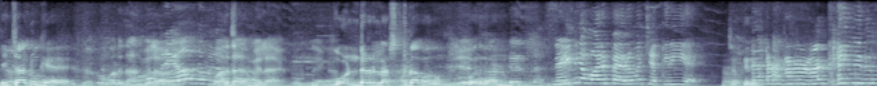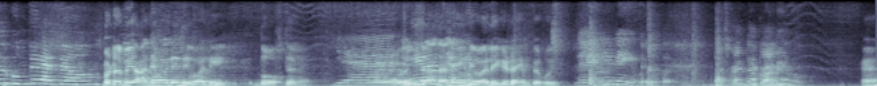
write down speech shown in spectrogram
ये चालू क्या है? इस घर को वरदान मिला। है वरदान मिला है घूमने का। वॉन्डर लस्ट का भगवान वरदान। नहीं नहीं हमारे पैरों में चक्री है। चक्री। कहीं भी घूमते रहते हैं बट अभी आने वाली दिवाली दो हफ़्ते में। तुम जाना नहीं दिवाली के टाइम पे कोई? दिवाली। हैं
